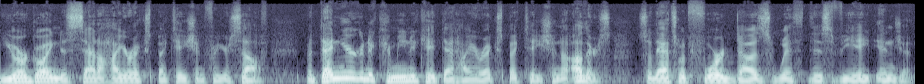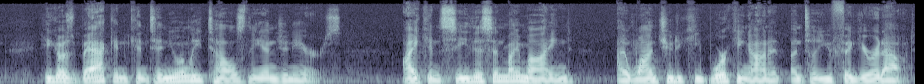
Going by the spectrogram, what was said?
you're going to set a higher expectation for yourself. But then you're going to communicate that higher expectation to others. So that's what Ford does with this V8 engine. He goes back and continually tells the engineers, I can see this in my mind. I want you to keep working on it until you figure it out.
